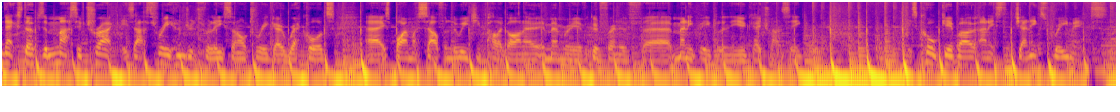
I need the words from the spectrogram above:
Next up is a massive track. It's our 300th release on Alter Ego Records. Uh, it's by myself and Luigi Palagano in memory of a good friend of uh, many people in the UK trance scene. It's called Gibbo and it's the Genix remix.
